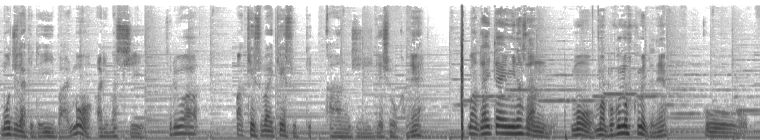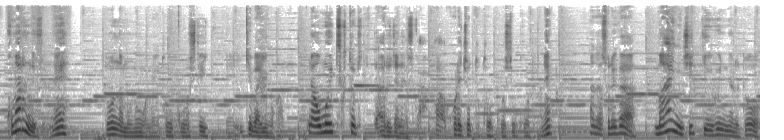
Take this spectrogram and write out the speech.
文字だけでいい場合もありますしそれは、まあ、ケースバイケースっていう感じでしょうかね。まあ大体皆さんも、まあ、僕も含めてねこう困るんですよね。どんなものをね投稿していけばいいのかな思いつく時ってあるじゃないですか。あこれちょっと投稿しておこうとかね。ただそれが毎日っていう風になると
